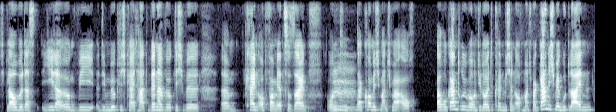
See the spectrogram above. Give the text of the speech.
ich glaube, dass jeder irgendwie die Möglichkeit hat, wenn er wirklich will, ähm, kein Opfer mehr zu sein. Und mhm. da komme ich manchmal auch arrogant rüber und die Leute können mich dann auch manchmal gar nicht mehr gut leiden,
